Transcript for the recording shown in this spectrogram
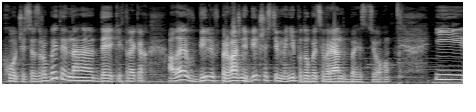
хочеться зробити на деяких треках, але в, біль... в переважній більшості мені подобається варіант без цього. І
